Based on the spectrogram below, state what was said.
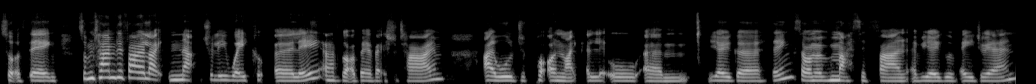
sort of thing. Sometimes if I like naturally wake up early and I've got a bit of extra time, I will just put on like a little um, yoga thing. So I'm a massive fan of yoga with Adriene,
